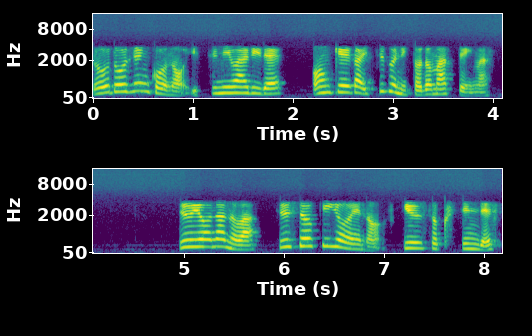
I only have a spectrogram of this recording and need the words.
労働人口の1、2割で恩恵が一部にとどまっています。重要なのは中小企業への普及促進です。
